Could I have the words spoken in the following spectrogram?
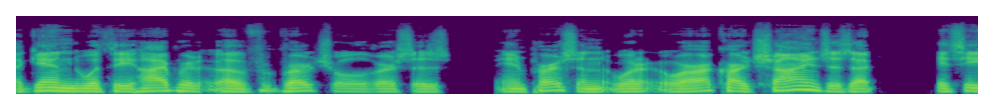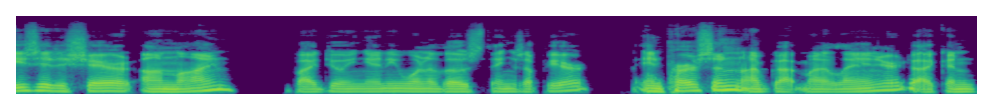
again, with the hybrid of virtual versus in person, where, where our card shines is that it's easy to share it online by doing any one of those things up here. In person, I've got my lanyard. I can,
